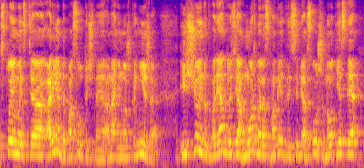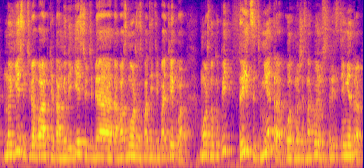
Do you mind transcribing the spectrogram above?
стоимость э, аренды посуточной, она немножко ниже. Еще этот вариант, друзья, можно рассмотреть для себя. Слушай, ну вот если, ну есть у тебя бабки там, или есть у тебя там возможность платить ипотеку, можно купить 30 метров, вот мы сейчас находимся в 30 метров,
